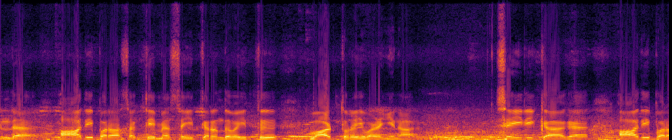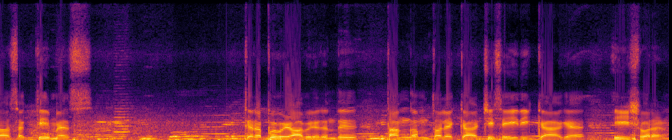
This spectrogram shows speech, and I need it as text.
இந்த ஆதிபராசக்தி மெஸ்ஸை திறந்து வைத்து வாழ்த்துறை வழங்கினார். செய்திக்காக ஆதிபராசக்தி மெஸ் திறப்பு விழாவிலிருந்து தங்கம் தொலைக்காட்சி செய்திக்காக ஈஸ்வரன்.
